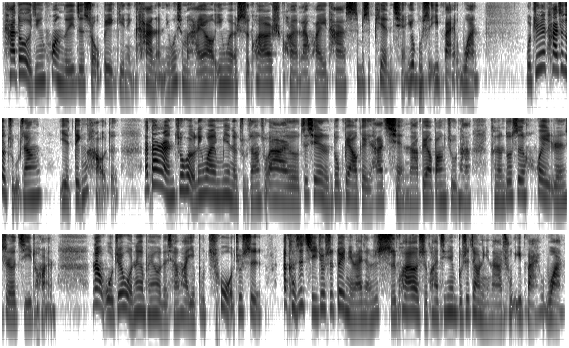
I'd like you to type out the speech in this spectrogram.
他都已经晃着一只手臂给你看了，你为什么还要因为十块、二十块来怀疑他是不是骗钱？又不是一百万。我觉得他这个主张也挺好的。那当然就会有另外一面的主张说：“哎呦，这些人都不要给他钱呐、不要帮助他，可能都是会人蛇集团。”那我觉得我那个朋友的想法也不错，就是。那、啊、可是，其实就是对你来讲是十块二十块。今天不是叫你拿出一百万，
